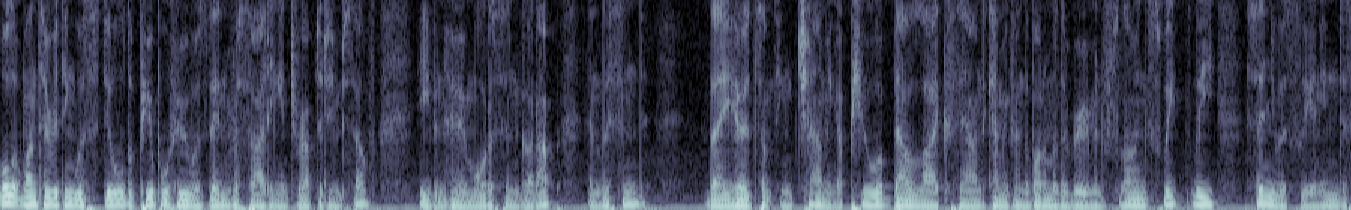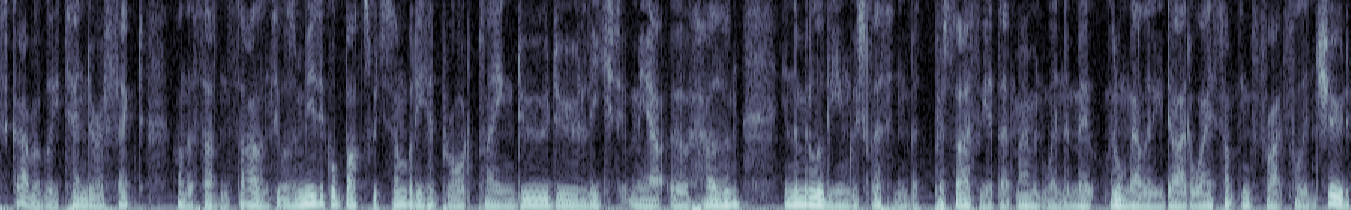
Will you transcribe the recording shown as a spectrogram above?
All at once everything was still. The pupil who was then reciting interrupted himself. Even Herr Modersohn got up and listened. They heard something charming, a pure bell like sound coming from the bottom of the room and flowing sweetly, sinuously, and indescribably tender effect on the sudden silence. It was a musical box which somebody had brought playing Du du liegst mir Hausen in the middle of the English lesson, but precisely at that moment when the me- little melody died away, something frightful ensued.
